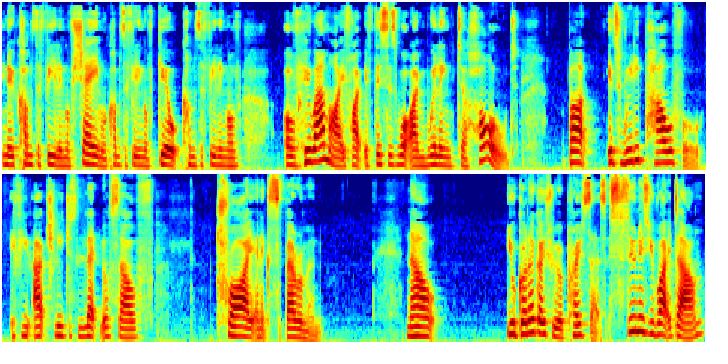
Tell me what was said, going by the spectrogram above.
you know, comes the feeling of shame or comes the feeling of guilt, comes the feeling of, of who am I if, I if this is what I'm willing to hold. But it's really powerful if you actually just let yourself try and experiment. Now, you're going to go through a process. As soon as you write it down,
